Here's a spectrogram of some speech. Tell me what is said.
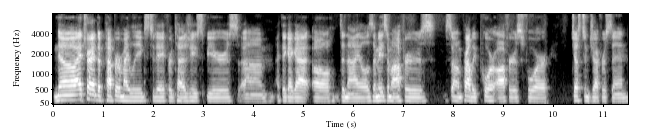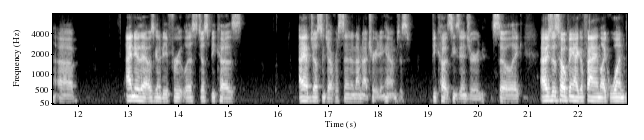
No, I tried to pepper my leagues today for Tyjae Spears. Um, I think I got all denials. I made some offers, some probably poor offers for Justin Jefferson. Uh, I knew that was going to be fruitless just because I have Justin Jefferson and I'm not trading him just because he's injured. So like I was just hoping I could find like one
